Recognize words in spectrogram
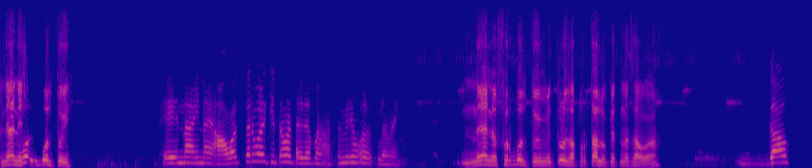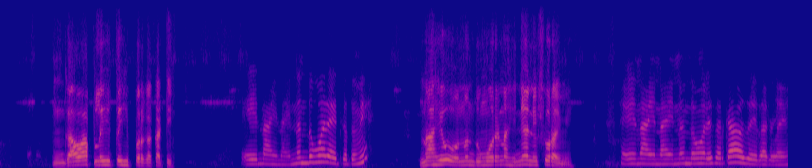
ज्ञानेश्वर बोलतोय. हे नाही नाही. आवाज तर ओळखीचा वाटायला पण असं मी ओळखलं नाही. ज्ञानेश्वर बोलतोय मी. तुळजापूर तालुक्यातनंच हवं गाव? गाव आपलं इथं हिप्परगा काठी. ए नाही नाही. नंदुमोर आहेत का तुम्ही? नाही हो नंदू मोरे नाही. ज्ञानेश्वर आहे मी. हे नाही नाही. नंदमोरे सारखा आवाज यायला लागलाय.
